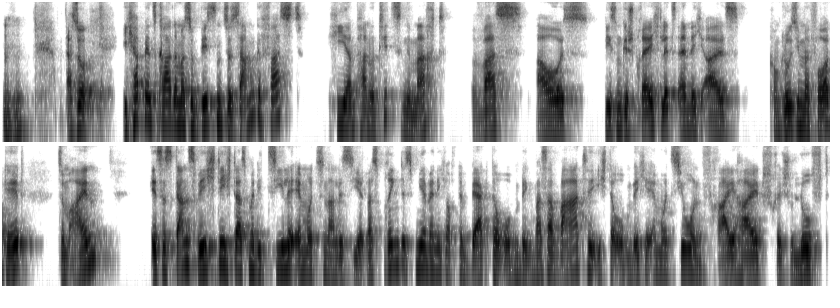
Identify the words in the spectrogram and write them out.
Mhm. Also ich habe jetzt gerade mal so ein bisschen zusammengefasst, hier ein paar Notizen gemacht, was aus diesem Gespräch letztendlich als Konklusion hervorgeht. Zum einen ist es ganz wichtig, dass man die Ziele emotionalisiert. Was bringt es mir, wenn ich auf dem Berg da oben bin? Was erwarte ich da oben? Welche Emotionen? Freiheit, frische Luft,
